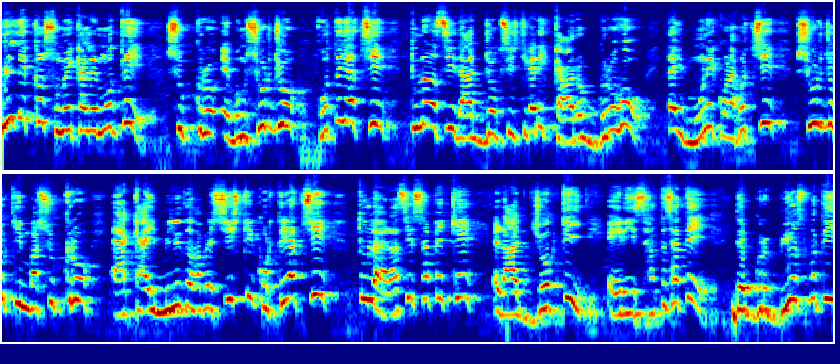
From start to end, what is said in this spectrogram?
উল্লেখ্য সময়কালের মধ্যে শুক্র এবং সূর্য হতে যাচ্ছে তুলা রাশি রাজ্য সৃষ্টিকারী কারক গ্রহ। তাই মনে করা হচ্ছে সূর্য কিংবা শুক্র একাই মিলিতভাবে সৃষ্টি করতে যাচ্ছে তুলা রাশির সাপেক্ষে রাজযোগটি এরই সাথে সাথে দেবগুরু বৃহস্পতি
